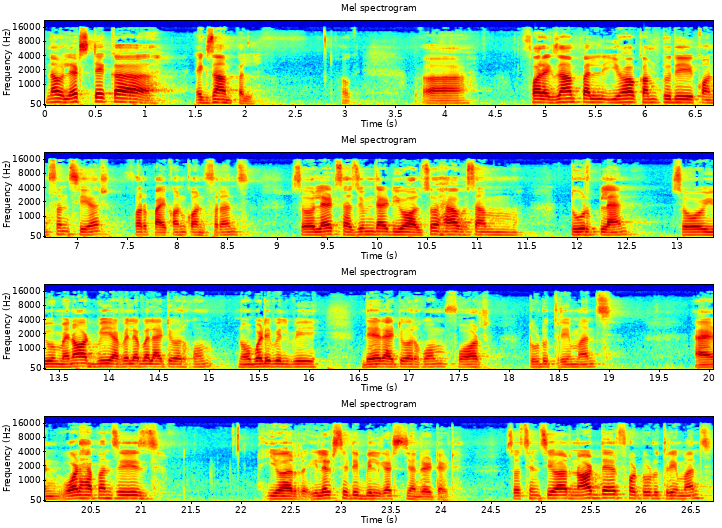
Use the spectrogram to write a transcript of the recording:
Now let's take a example. Okay. Uh, for example you have come to the conference here for PyCon conference. So, let us assume that you also have some tour plan. So, you may not be available at your home, nobody will be there at your home for 2 to 3 months and what happens is your electricity bill gets generated. So, since you are not there for 2 to 3 months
